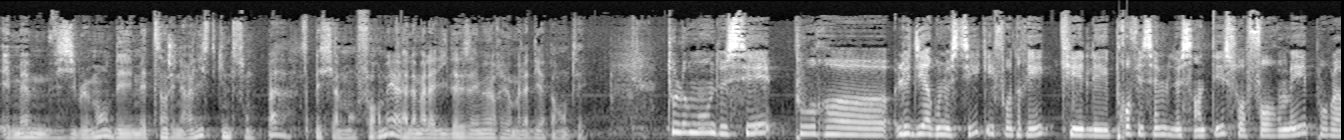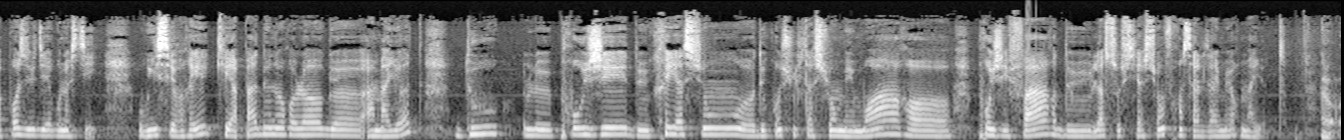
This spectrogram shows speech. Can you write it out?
et même visiblement des médecins généralistes qui ne sont pas spécialement formés à la maladie d'Alzheimer et aux maladies apparentées. Tout le monde sait pour euh, le diagnostic, il faudrait que les professionnels de santé soient formés pour la pose du diagnostic. Oui, c'est vrai qu'il n'y a pas de neurologue euh, à Mayotte, d'où le projet de création euh, de consultation mémoire, projet phare de l'association France Alzheimer Mayotte. Alors,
